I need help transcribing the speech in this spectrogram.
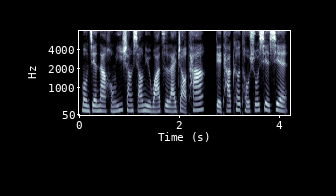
梦见那红衣裳小女娃子来找他，给他磕头说谢谢。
